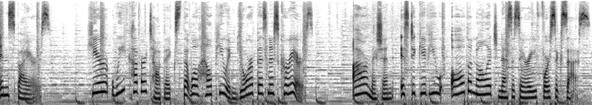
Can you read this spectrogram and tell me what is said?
inspires. Here, we cover topics that will help you in your business careers our mission is to give you all the knowledge necessary for success.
